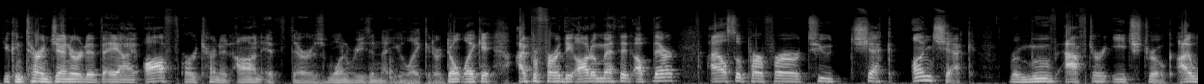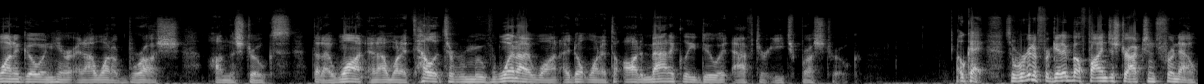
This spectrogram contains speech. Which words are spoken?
you can turn generative AI off or turn it on if there's one reason that you like it or don't like it. I prefer the auto method up there. I also prefer to check, uncheck, remove after each stroke. I want to go in here and I want to brush on the strokes that I want and I want to tell it to remove when I want. I don't want it to automatically do it after each brush stroke. Okay, so we're gonna forget about find distractions for now.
